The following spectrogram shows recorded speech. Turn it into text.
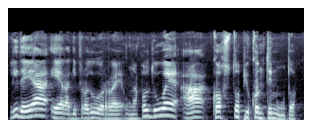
L'idea era di produrre un Apple II a costo più contenuto,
